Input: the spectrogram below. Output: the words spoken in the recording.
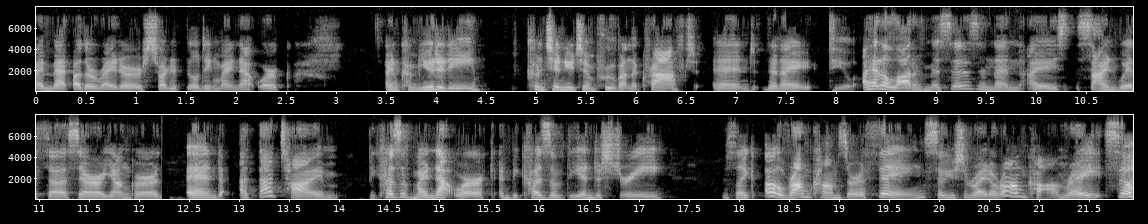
I met other writers, started building my network and community continued to improve on the craft and then i few i had a lot of misses and then i signed with uh, sarah younger. And at that time because of my network and because of the industry it was like oh rom-coms are a thing so you should write a rom-com right? So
